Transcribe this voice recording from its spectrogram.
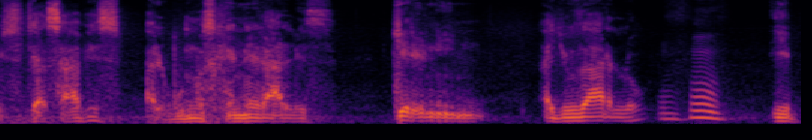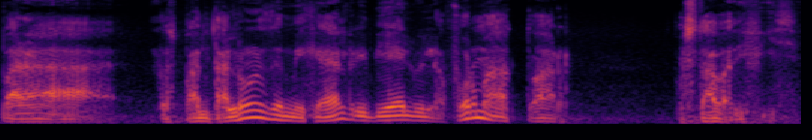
pues ya sabes, algunos generales quieren ayudarlo y para los pantalones de mi general Rivielo y la forma de actuar, pues estaba difícil.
